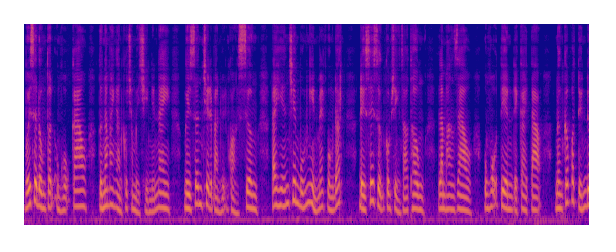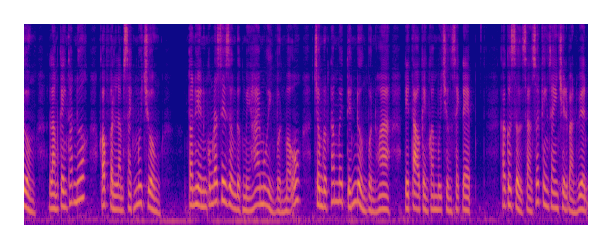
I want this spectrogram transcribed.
Với sự đồng thuận ủng hộ cao, từ năm 2019 đến nay, người dân trên địa bàn huyện Quảng Sương đã hiến trên 4.000 mét vuông đất để xây dựng công trình giao thông, làm hàng rào, ủng hộ tiền để cải tạo, nâng cấp các tuyến đường, làm kênh thoát nước, góp phần làm sạch môi trường. Toàn huyện cũng đã xây dựng được 12 mô hình vườn mẫu, trồng được 50 tuyến đường vườn hoa để tạo cảnh quan môi trường sạch đẹp. Các cơ sở sản xuất kinh doanh trên địa bàn huyện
